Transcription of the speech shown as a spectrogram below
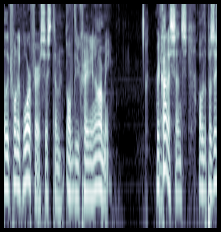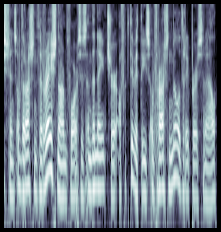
electronic warfare system of the Ukrainian army. Reconnaissance of the positions of the Russian Federation armed forces and the nature of activities of Russian military personnel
